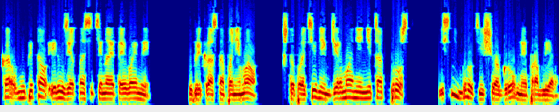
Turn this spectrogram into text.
Карл не питал иллюзий относительно этой войны и прекрасно понимал, что противник Германии не так прост, и с ним будут еще огромные проблемы.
